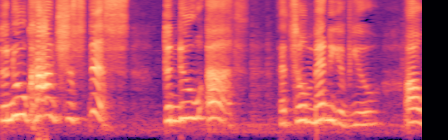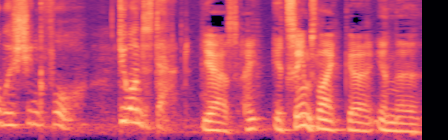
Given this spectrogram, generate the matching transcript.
the new consciousness, the new earth that so many of you are wishing for. Do you understand? Yes, I, it seems like uh, in the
